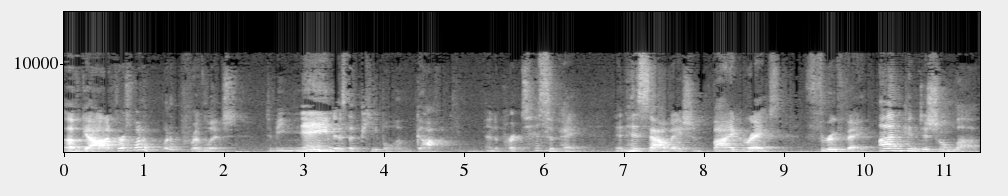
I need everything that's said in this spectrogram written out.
of God. First, what a, what a privilege to be named as the people of God and to participate in his salvation by grace through faith, unconditional love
